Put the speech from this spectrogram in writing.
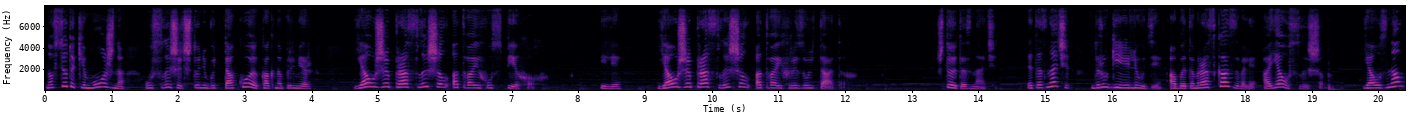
но все-таки можно услышать что-нибудь такое, как, например, «Я уже прослышал о твоих успехах» или «Я уже прослышал о твоих результатах». Что это значит? Это значит – Другие люди об этом рассказывали, а я услышал. Я узнал,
